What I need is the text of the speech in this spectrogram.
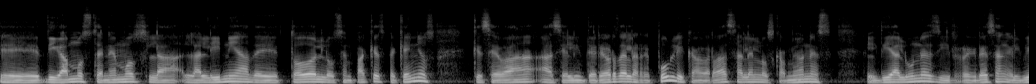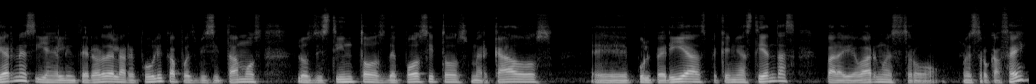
Eh, digamos, tenemos la, la, línea de todos los empaques pequeños que se va hacia el interior de la República, ¿verdad? Salen los camiones el día lunes y regresan el viernes y en el interior de la República pues visitamos los distintos depósitos, mercados, eh, pulperías, pequeñas tiendas para llevar nuestro, nuestro café.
